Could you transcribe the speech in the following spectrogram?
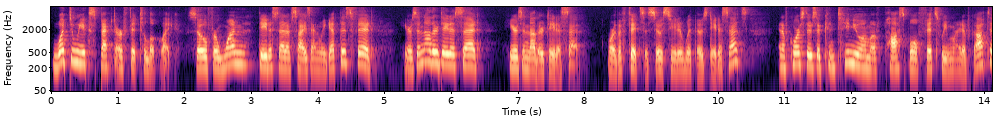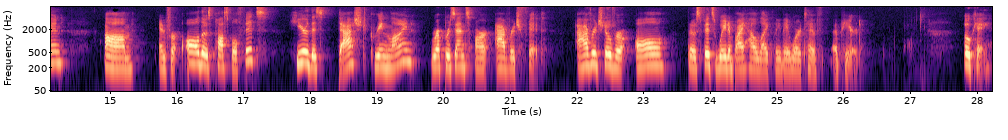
what do we expect our fit to look like? So for one data set of size n, we get this fit, Here's another data set. Here's another data set. or the fits associated with those data sets. And of course, there's a continuum of possible fits we might have gotten. Um, and for all those possible fits, here this dashed green line represents our average fit, averaged over all those fits weighted by how likely they were to have appeared. Okay,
